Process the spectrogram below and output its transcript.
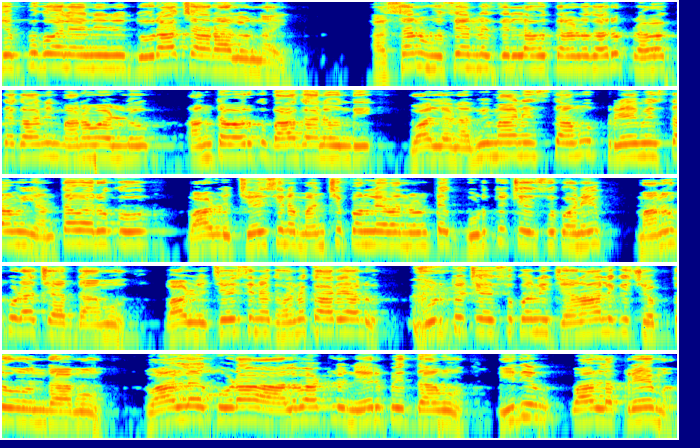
చెప్పుకోలేని దురాచారాలు ఉన్నాయి హసన్ హుసేన్ రజిల్లాహు తలను గారు ప్రవక్త గాని మనవాళ్ళు అంతవరకు బాగానే ఉంది. వాళ్ళని అభిమానిస్తాము ప్రేమిస్తాము ఎంతవరకు? వాళ్ళు చేసిన మంచి పనులు ఏమైనా ఉంటే గుర్తు చేసుకొని మనం కూడా చేద్దాము. వాళ్ళు చేసిన ఘనకార్యాలు గుర్తు చేసుకొని జనాలకి చెప్తూ ఉందాము. వాళ్ళకు కూడా అలవాట్లు నేర్పిద్దాము. ఇది వాళ్ళ ప్రేమ.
